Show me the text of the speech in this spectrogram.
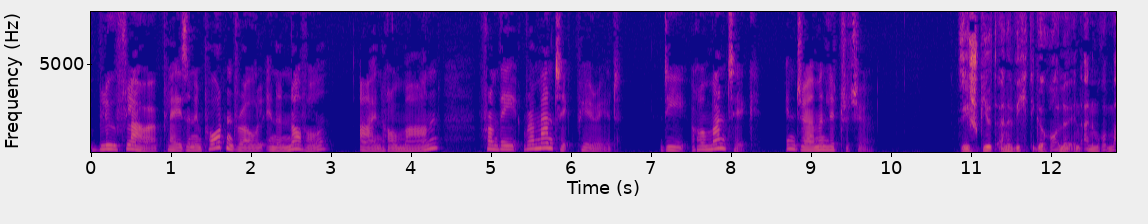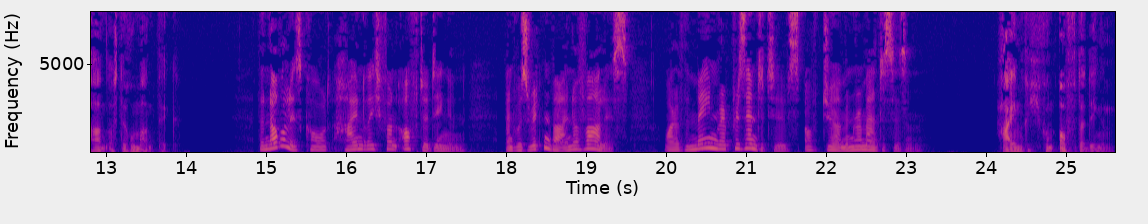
blue flower plays an important role in a novel, ein Roman, from the Romantic period, die Romantik, in German literature. Sie spielt eine wichtige Rolle in einem Roman aus der Romantik. The novel is called Heinrich von Ofterdingen and was written by Novalis, one of the main representatives of German Romanticism. Heinrich von Ofterdingen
